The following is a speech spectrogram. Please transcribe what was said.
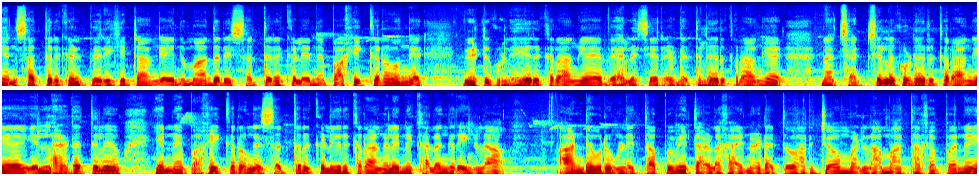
என் சத்துருக்கள் பெருகிட்டாங்க இந்த மாதிரி சத்துருக்கள் என்னை பகைக்கிறவங்க வீட்டுக்குள்ளே இருக்கிறாங்க வேலை செய்கிற இடத்துல இருக்கிறாங்க நான் சர்ச்சில் கூட இருக்கிறாங்க எல்லா இடத்துலையும் என்னை பகைக்கிறவங்க சத்துருக்கள் இருக்கிறாங்களேன்னு கலங்குறீங்களா? ஆண்டவர் உங்களை தப்பு வைத்து அழகாய் நடத்துவார் ஜோம் பண்ணலாமா தகப்பனே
